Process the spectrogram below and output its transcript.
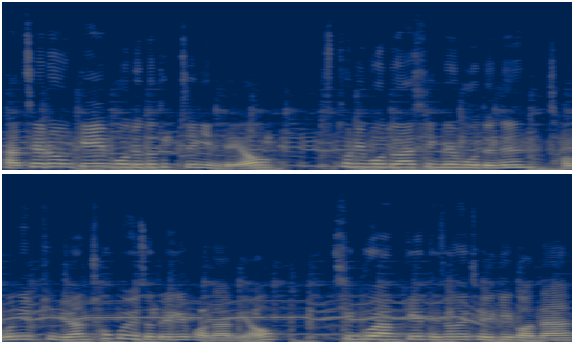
다채로운 게임 모드도 특징인데요. 스토리 모드와 싱글 모드는 적응이 필요한 초보 유저들에게 권하며 친구와 함께 대전을 즐기거나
